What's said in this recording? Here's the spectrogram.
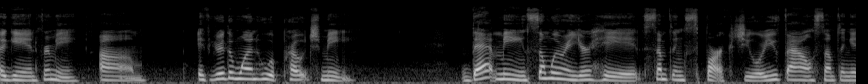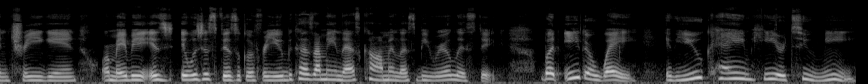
again, for me, um, if you're the one who approached me that means somewhere in your head something sparked you or you found something intriguing or maybe it was just physical for you because i mean that's common let's be realistic. But either way if you came here to me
